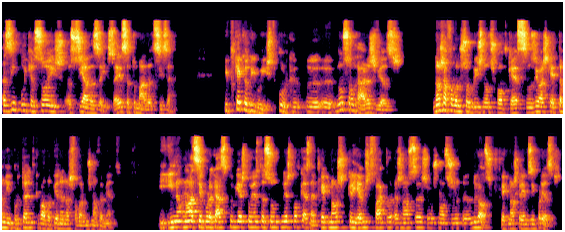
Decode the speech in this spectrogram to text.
as implicações associadas a isso, a essa tomada de decisão. E porquê é que eu digo isto? Porque uh, não são raras vezes, nós já falamos sobre isto noutros podcasts, mas eu acho que é tão importante que vale a pena nós falarmos novamente. E, e não, não, há de ser por acaso que tu vieste com este assunto neste podcast, não é? Porque é que nós criamos, de facto, as nossas, os nossos uh, negócios? Porque é que nós criamos empresas?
